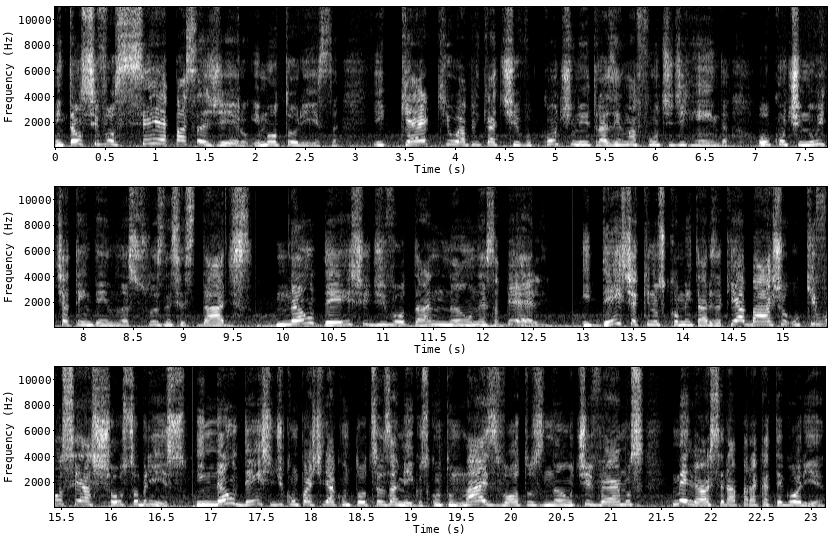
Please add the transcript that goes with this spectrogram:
Então, se você é passageiro e motorista e quer que o aplicativo continue trazendo uma fonte de renda ou continue te atendendo nas suas necessidades, não deixe de votar não nessa PL. E deixe aqui nos comentários aqui abaixo o que você achou sobre isso. E não deixe de compartilhar com todos seus amigos. Quanto mais votos não tivermos, melhor será para a categoria.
